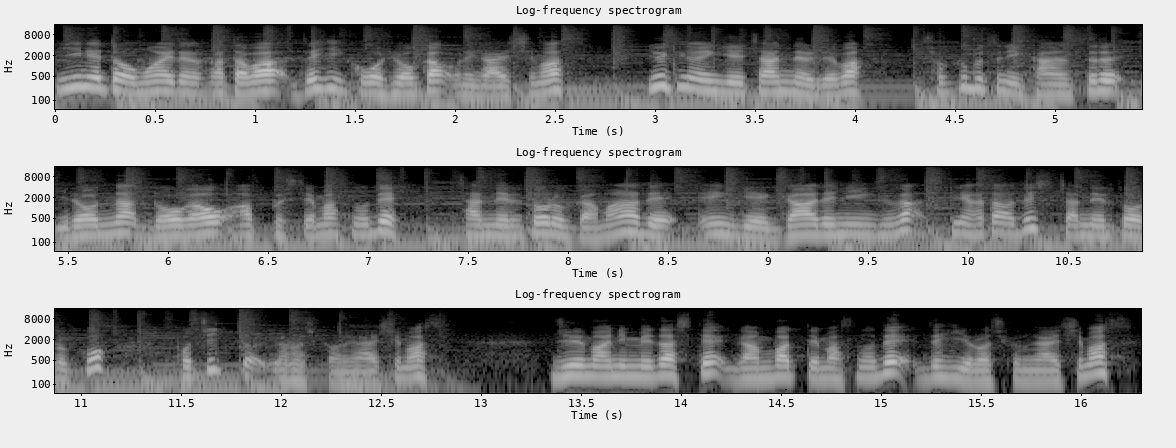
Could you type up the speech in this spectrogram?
いいねと思われた方はぜひ高評価お願いします。ゆきの園芸チャンネルでは植物に関するいろんな動画をアップしてますのでチャンネル登録がまだで園芸ガーデニングが好きな方はぜひチャンネル登録をポチッとよろしくお願いします。10万人目指して頑張ってますのでぜひよろしくお願いします。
